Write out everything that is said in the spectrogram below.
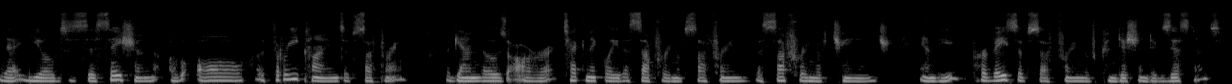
that yields a cessation of all three kinds of suffering. Again, those are technically the suffering of suffering, the suffering of change, and the pervasive suffering of conditioned existence.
